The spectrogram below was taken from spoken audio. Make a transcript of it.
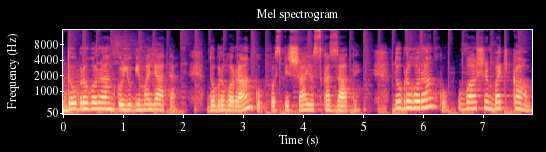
Доброго ранку, любі малята! Доброго ранку поспішаю сказати. Доброго ранку вашим батькам.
